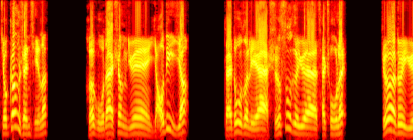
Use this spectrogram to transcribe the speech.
就更神奇了，和古代圣君尧帝一样，在肚子里十四个月才出来。这对于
